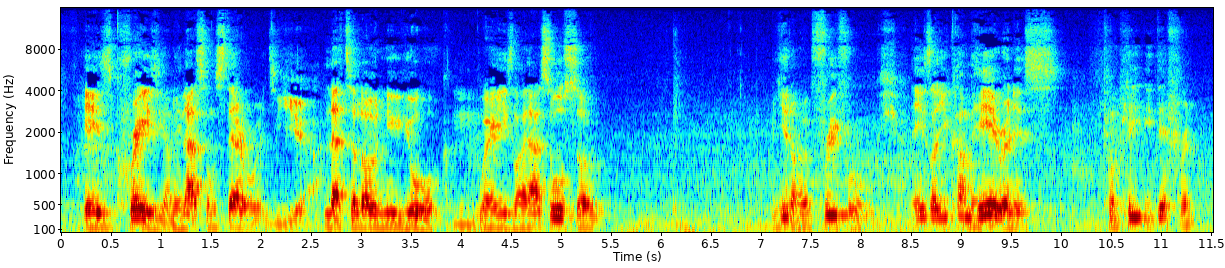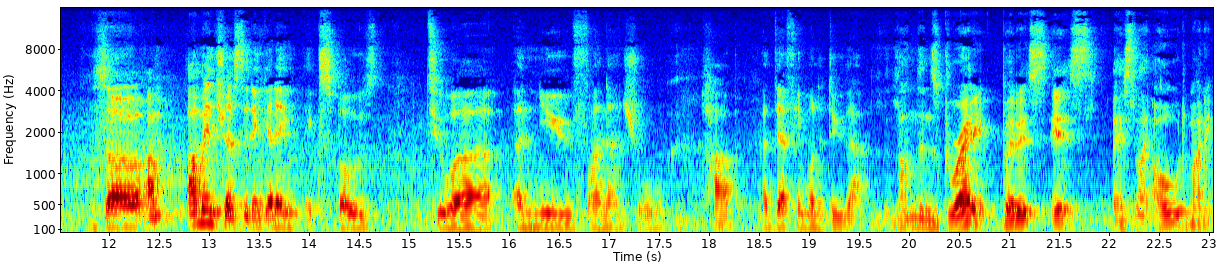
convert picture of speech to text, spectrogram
is crazy. I mean, that's on steroids. yeah, Let alone New York, Mm. where he's like, that's also, you know, free for all. And he's like, you come here and it's completely different. So I'm, I'm interested in getting exposed to a, a new financial hub. I definitely want to do that. London's great, but it's it's it's like old money.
